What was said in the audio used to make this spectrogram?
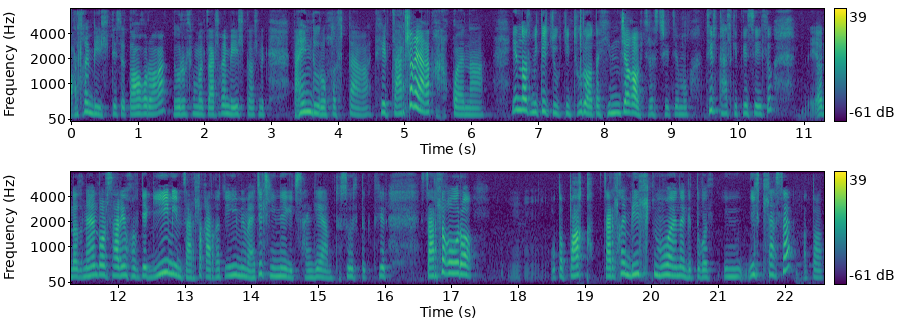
орлогын биелэлтээс доогор байгаа. Өөрөөр хэлбэл зарлагын биелэлт бол нэг 84% таа байгаа. Тэгэхээр зарлага яагаад гарахгүй байна? Энэ бол мэдээж юу гэдгийг төр одоо хэмнэж байгаа учраас ч гэдэг юм уу тэр тал гэдгээсээ илүү одоо 8 дугаар сарын хувьд яг ийм ийм зарлага гаргаж ийм ийм ажил хийнэ гэж сангийн ам төсөөлдөг. Тэгэхээр зарлага өөрөө одоо баг зарлагын биелэлт муу байна гэдэг бол энэ нэг талаасаа одоо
